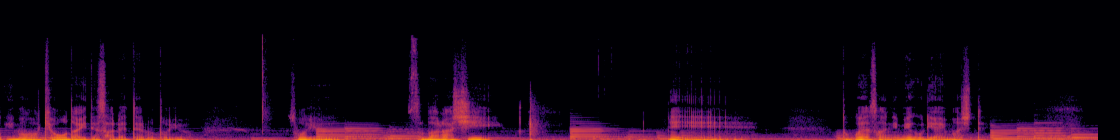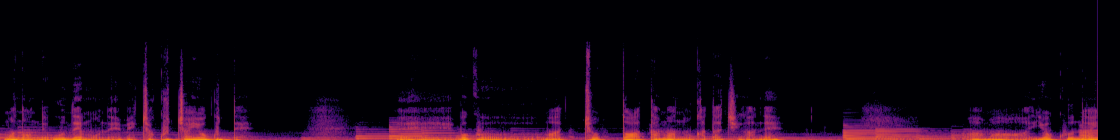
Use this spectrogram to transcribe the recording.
く、今は兄弟でされてるという、そういう素晴らしい、えー、床屋さんに巡り合いまして。まあなんで腕もね、めちゃくちゃ良くて、えー、僕、まあちょっと頭の形がね、あまあ良くない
